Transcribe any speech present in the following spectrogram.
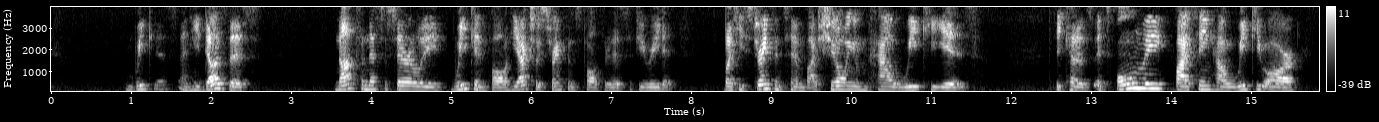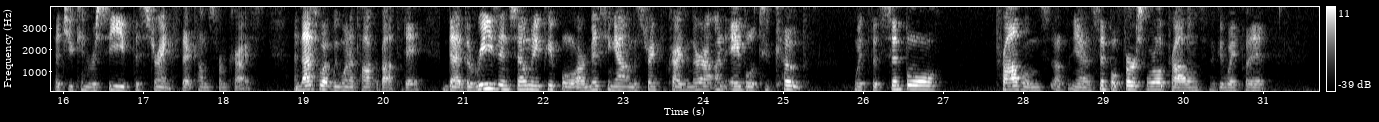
weakness, and he does this not to necessarily weaken Paul. He actually strengthens Paul through this if you read it. But he strengthens him by showing him how weak he is. Because it's only by seeing how weak you are that you can receive the strength that comes from Christ. And that's what we want to talk about today. That the reason so many people are missing out on the strength of Christ and they're unable to cope with the simple problems of, you know, simple first world problems, is a good way to put it,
